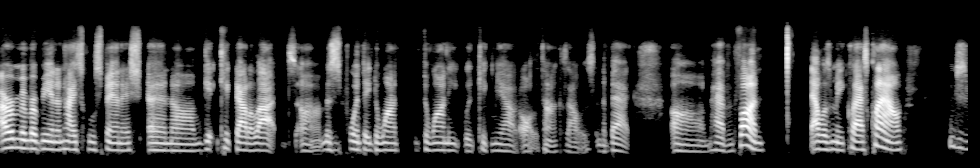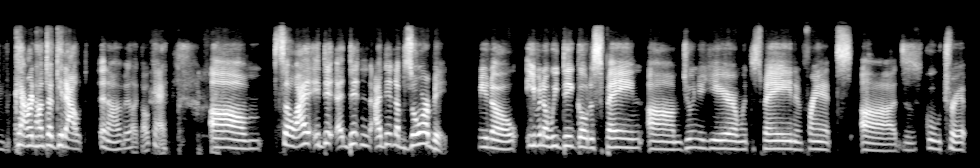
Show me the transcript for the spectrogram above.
I remember being in high school Spanish and um, getting kicked out a lot. Uh, Mrs. Puente Dewani would kick me out all the time because I was in the back um, having fun. That was me, class clown. Just Karen Hunter, get out. And I'll be like, okay. Um, so I it did I didn't I didn't absorb it, you know, even though we did go to Spain um junior year, I went to Spain and France, uh, a school trip,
